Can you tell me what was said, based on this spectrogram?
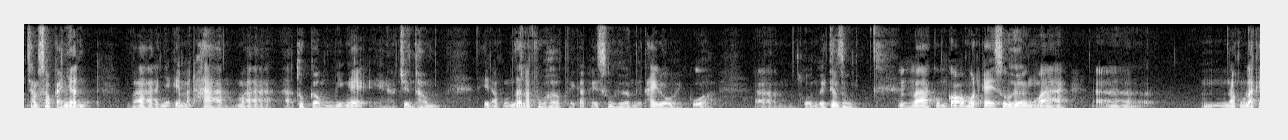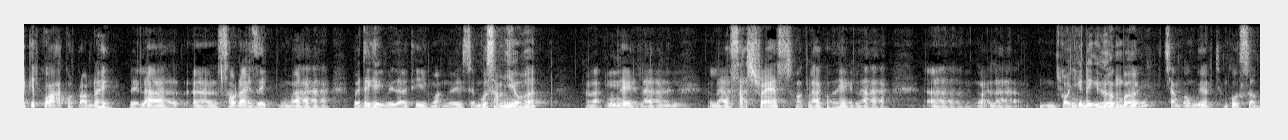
chăm sóc cá nhân và những cái mặt hàng mà uh, thủ công mỹ nghệ uh, truyền thống thì nó cũng rất là phù hợp với các cái xu hướng cái thay đổi của uh, của người tiêu dùng ừ. và cũng có một cái xu hướng mà uh, nó cũng là cái kết quả của Prime Day đấy là uh, sau đại dịch và với tình hình bây giờ thì mọi người sẽ mua sắm nhiều hơn đó, có ừ. thể là ừ. là xả stress hoặc là có thể là uh, gọi là có những cái định hướng mới trong công việc trong cuộc sống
